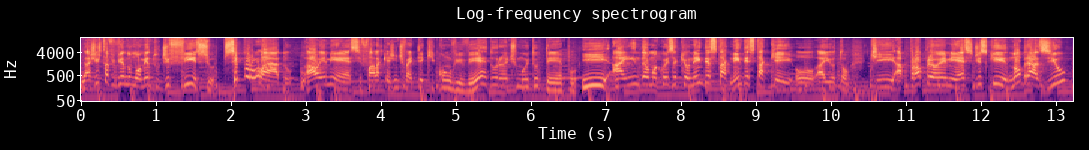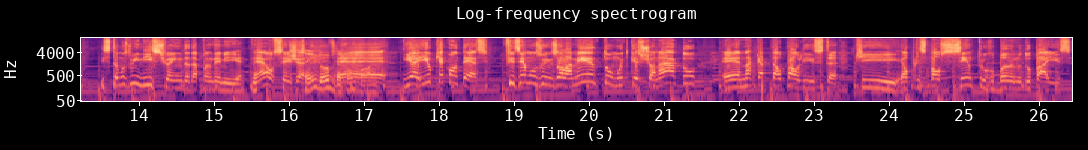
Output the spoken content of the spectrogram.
a gente está vivendo um momento difícil, se por um lado a OMS fala que a gente vai ter que conviver durante muito tempo, e ainda uma coisa que eu nem, desta nem destaquei, o Ailton, que a própria OMS diz que no Brasil estamos no início ainda da pandemia, né? Ou seja, Sem dúvida, é, e aí o que acontece? Fizemos um isolamento muito questionado é, na capital paulista, que é o principal centro urbano do país.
